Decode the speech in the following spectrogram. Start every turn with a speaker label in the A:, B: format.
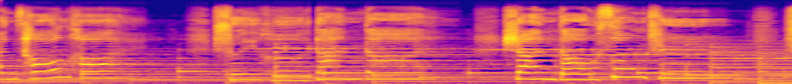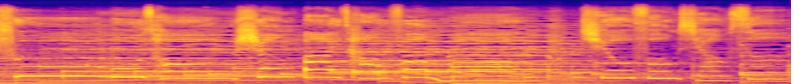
A: 观沧海水何澹澹山岛竦峙树木丛生百草丰茂秋风萧瑟。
